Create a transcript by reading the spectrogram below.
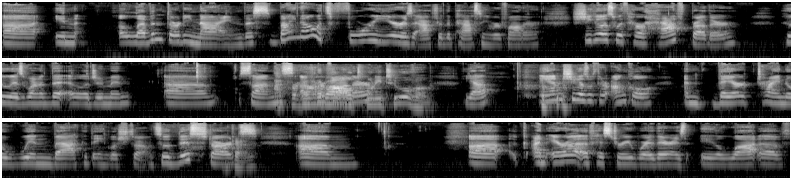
uh, in 1139, this by now it's four years after the passing of her father. She goes with her half brother, who is one of the illegitimate uh, sons I of her about all father. 22 of them. Yep. And she goes with her uncle, and they are trying to win back the English throne. So this starts um, uh, an era of history where there is a lot of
